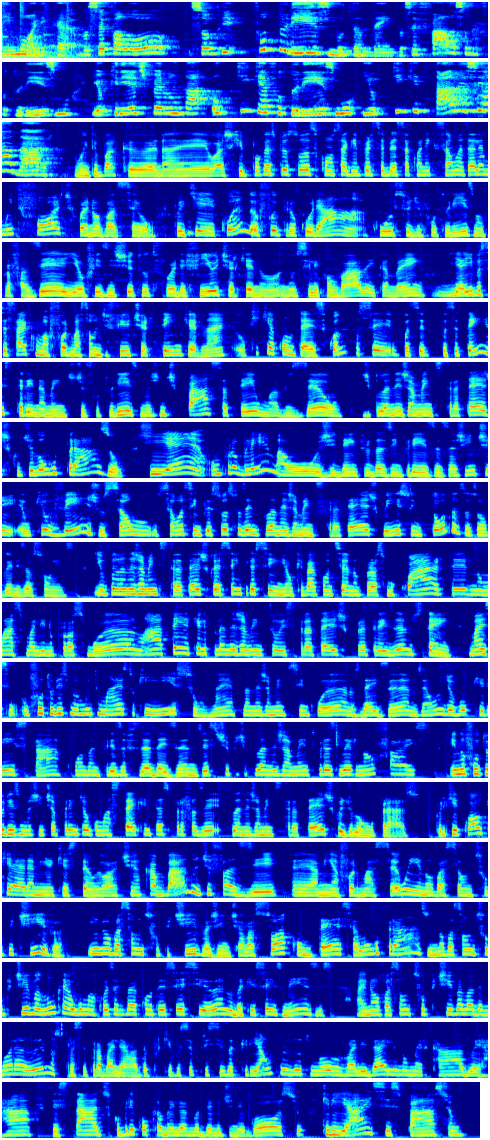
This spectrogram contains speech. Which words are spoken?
E Mônica, você falou sobre futurismo também. Você fala sobre futurismo e eu queria te perguntar o que, é futurismo e o que está nesse radar. Muito bacana. É, eu acho que poucas pessoas conseguem perceber essa conexão, mas ela é muito forte com a inovação. Porque quando eu fui procurar curso de futurismo para fazer, e eu fiz Instituto for the Future, que é no, no, Silicon Valley também, e aí você sai com uma formação de Future Thinker, né? O que, que acontece? Quando você, você, você tem esse treinamento de futurismo, a gente passa a ter uma visão de planejamento estratégico de longo prazo, que é um problema hoje dentro das empresas. A gente, o que eu vejo são, são assim pessoas fazendo planejamento estratégico, e isso em todas as organizações. E o planejamento estratégico é sempre assim, é o que vai acontecer no próximo quarto, no máximo ali no próximo ano. Ah, tem aquele planejamento estratégico para três anos? Tem. Mas o futurismo é muito mais do que isso, né? Planejamento de cinco anos, dez anos, é onde eu vou querer estar quando a empresa fizer dez anos. Esse tipo de planejamento brasileiro não faz. E no futurismo a gente aprende algumas técnicas para fazer planejamento estratégico de longo prazo. Porque qual que era a minha questão? Eu tinha acabado de fazer é, a minha formação em inovação disruptiva. E inovação disruptiva, gente, ela só acontece a longo prazo. Inovação disruptiva nunca é alguma coisa que vai acontecer esse ano, daqui seis meses. A inovação disruptiva ela demora anos para ser trabalhada, porque você precisa criar um produto novo, validar ele no mercado, errar, testar, descobrir qual é o melhor modelo de negócio, criar esse espaço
